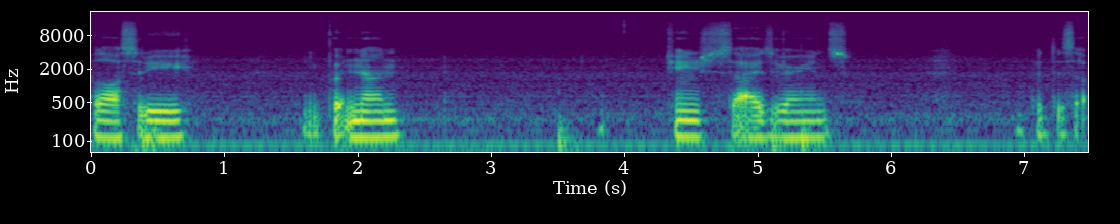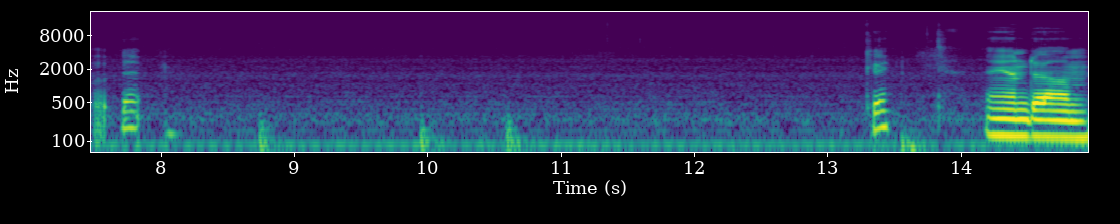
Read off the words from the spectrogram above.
velocity you put none. Change the size variance. Put this up a bit. Okay and um,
